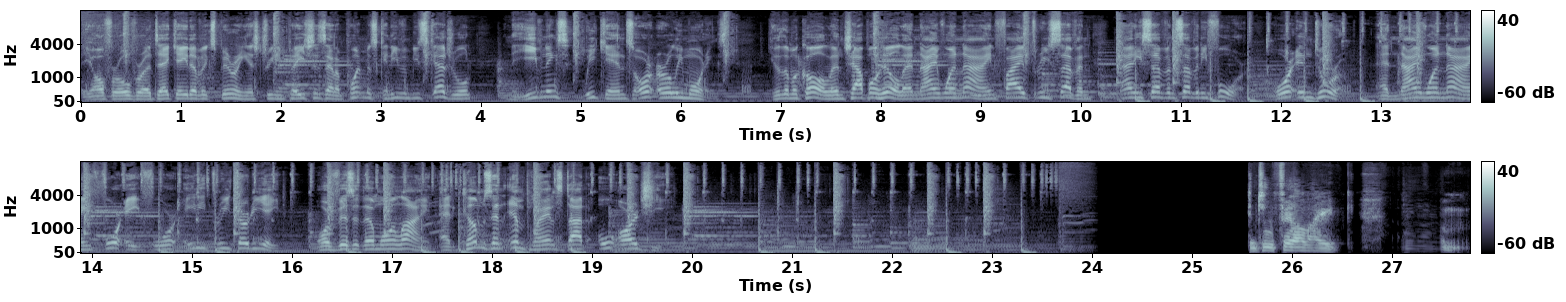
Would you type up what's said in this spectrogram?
They offer over a decade of experience treating patients, and appointments can even be scheduled in the evenings, weekends, or early mornings. Give them a call in Chapel Hill at 919 537 9774 or in Durham at 919 484 8338 or visit them online at gumsandimplants.org. did you feel like um,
